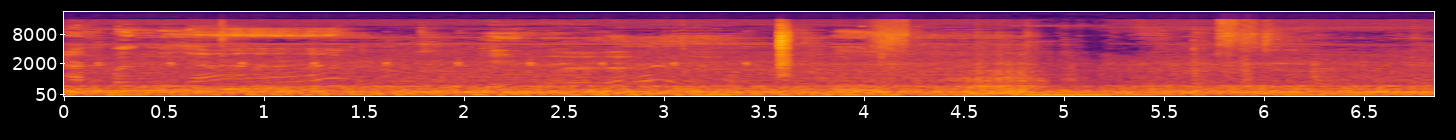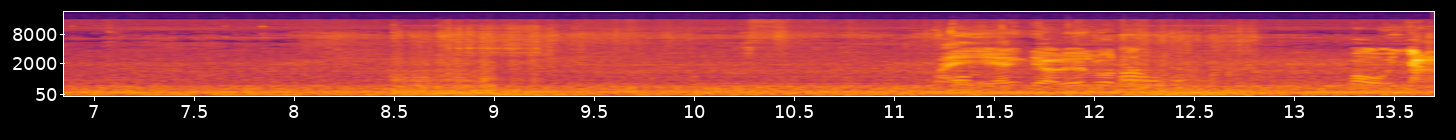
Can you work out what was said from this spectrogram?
หันเบิ้งนี่ยะอืม ไป เองเดี๋ยวเลยรถเบาโอ้ยัง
